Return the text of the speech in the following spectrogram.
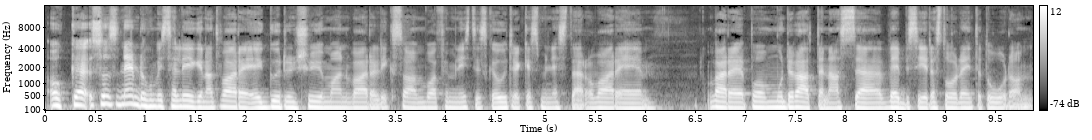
Och eh, så, så nämnde hon visserligen att var är Gudrun Schyman, var är liksom vår feministiska utrikesminister och var är, var är på Moderaternas eh, webbsida står det inte ett ord om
